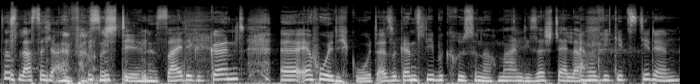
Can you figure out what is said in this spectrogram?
Das lasse ich einfach so stehen. Es sei dir gegönnt. Äh, erhol dich gut. Also ganz liebe Grüße nochmal an dieser Stelle. Aber wie geht's dir denn?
